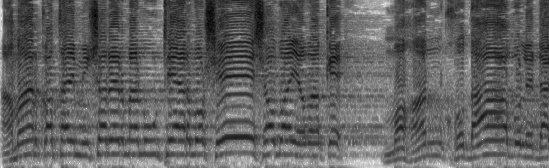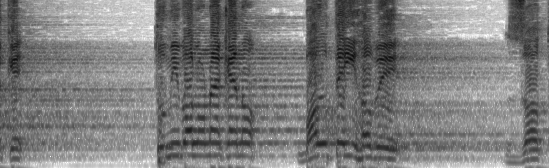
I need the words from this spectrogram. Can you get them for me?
আমার কথায় মিশরের মানুষ উঠে আর বসে, সবাই আমাকে মহান খোদা বলে ডাকে। তুমি বলো না কেন? বলতেই হবে। যত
